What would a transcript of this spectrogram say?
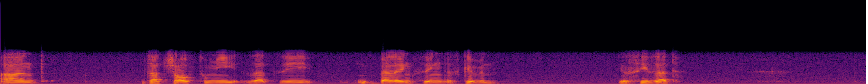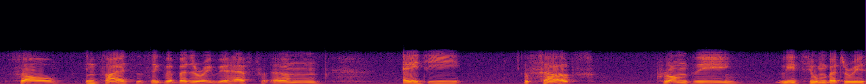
And that shows to me that the balancing thing is given. You see that? So inside the Segway battery we have um, 80 cells from the lithium batteries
